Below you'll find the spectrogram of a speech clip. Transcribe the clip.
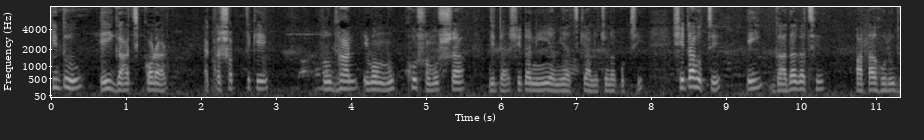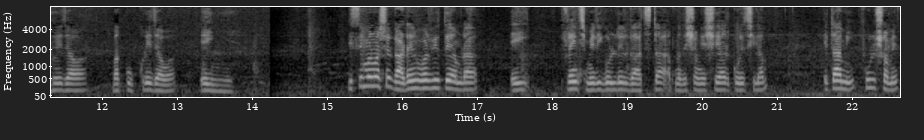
কিন্তু এই গাছ করার একটা সবথেকে প্রধান এবং মুখ্য সমস্যা যেটা, সেটা নিয়েই আমি আজকে আলোচনা করছি, সেটা হচ্ছে এই গাঁদা গাছের পাতা হলুদ হয়ে যাওয়া বা কুকড়ে যাওয়া, এই নিয়ে। ডিসেম্বর মাসের গার্ডেন ওভারভিউতে আমরা এই ফ্রেঞ্চ মেরিগোল্ডের গাছটা আপনাদের সঙ্গে শেয়ার করেছিলাম। এটা আমি ফুল সমেত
